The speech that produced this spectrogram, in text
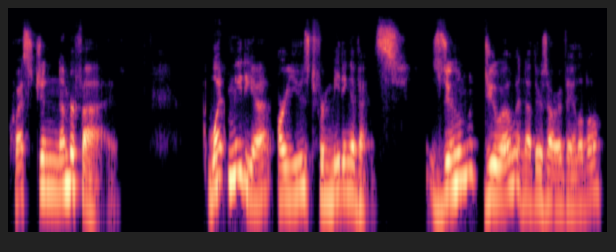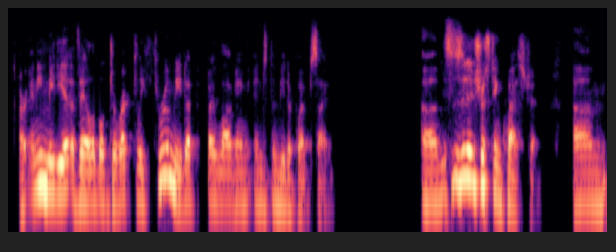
Question number five. What media are used for meeting events? Zoom, Duo, and others are available. Are any media available directly through Meetup by logging into the Meetup website? Um, this is an interesting question. Um,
